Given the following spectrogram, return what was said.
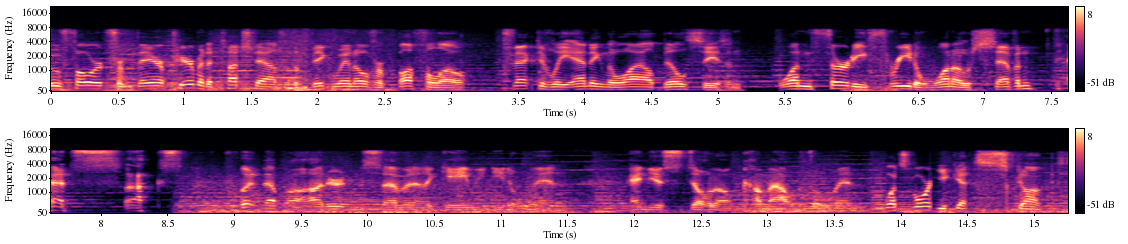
Move forward from there, Pyramid of Touchdowns with a big win over Buffalo, effectively ending the Wild Bills season. 133 to 107. That sucks. Putting up 107 in a game you need to win, and you still don't come out with a win. What's more, you get skunked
